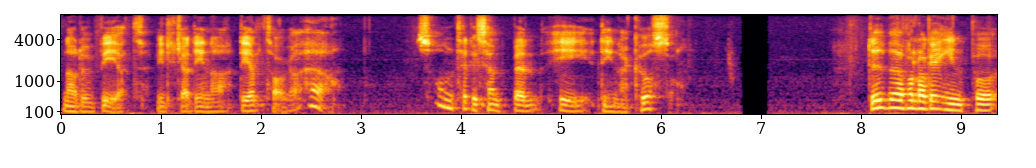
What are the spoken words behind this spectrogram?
när du vet vilka dina deltagare är. Som till exempel i dina kurser. Du behöver logga in på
